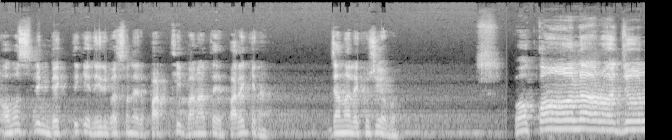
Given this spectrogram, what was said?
অমুসলিম ব্যক্তিকে নির্বাচনের প্রার্থী বানাতে পারে কিনা জানালে খুশি হব وقال رجل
